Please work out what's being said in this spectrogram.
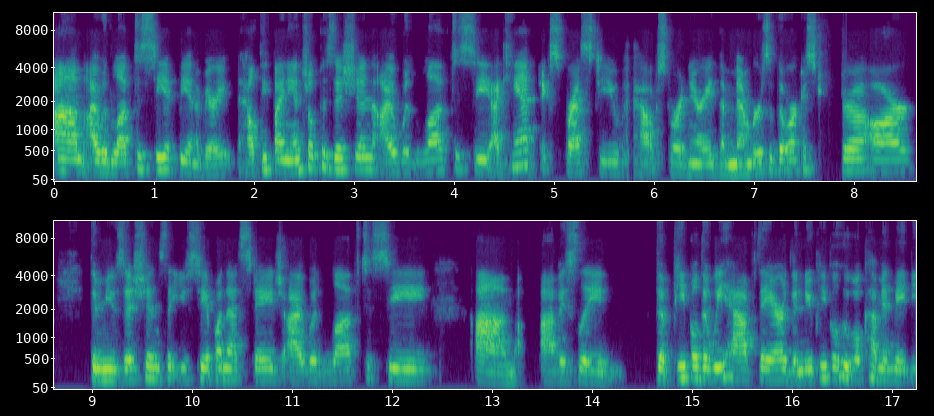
Um, I would love to see it be in a very healthy financial position. I would love to see, I can't express to you how extraordinary the members of the orchestra are, the musicians that you see up on that stage. I would love to see, um, obviously, the people that we have there, the new people who will come in, maybe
